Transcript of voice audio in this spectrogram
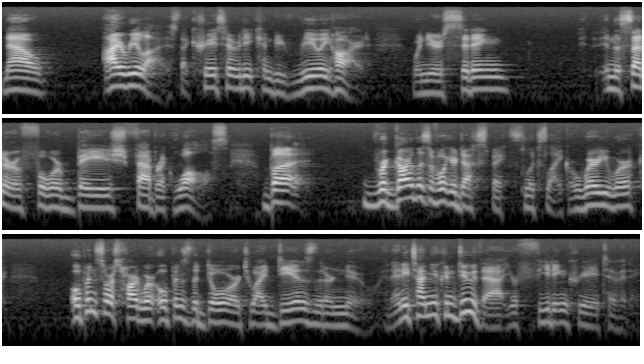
Now, I realize that creativity can be really hard when you're sitting in the center of four beige fabric walls. But regardless of what your desk space looks like or where you work, open source hardware opens the door to ideas that are new. And anytime you can do that, you're feeding creativity.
